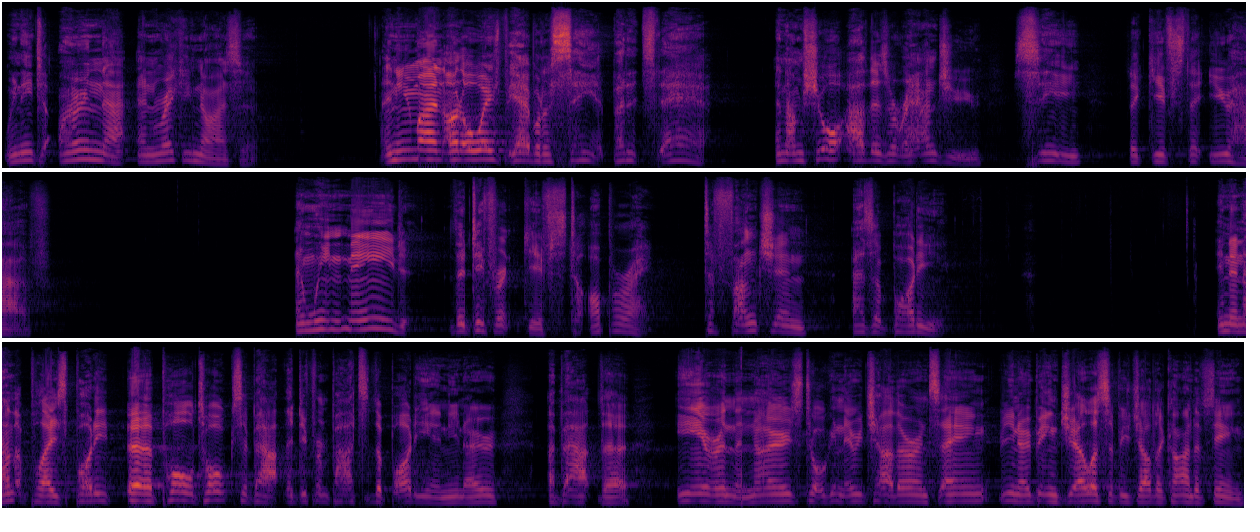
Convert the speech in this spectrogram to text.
We need to own that and recognize it. And you might not always be able to see it, but it's there. And I'm sure others around you see the gifts that you have. And we need the different gifts to operate, to function as a body. In another place, body, uh, Paul talks about the different parts of the body and, you know, about the ear and the nose talking to each other and saying, you know, being jealous of each other kind of thing.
